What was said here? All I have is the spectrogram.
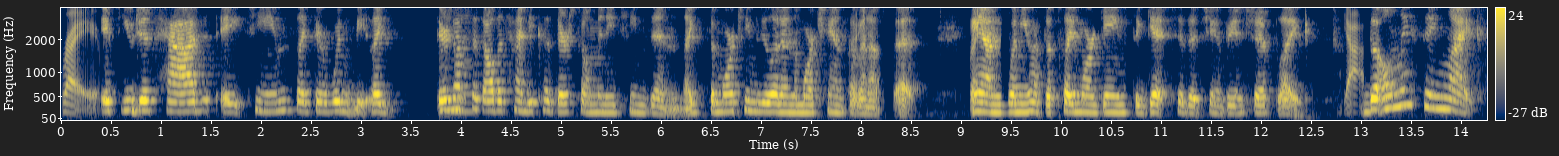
Right. if you just had eight teams, like there wouldn't be like there's Mhm. upsets all the time because there's so many teams in. Like the more teams you let in, the more chance of an upset. And when you have to play more games to get to the championship, like yeah. the only thing like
